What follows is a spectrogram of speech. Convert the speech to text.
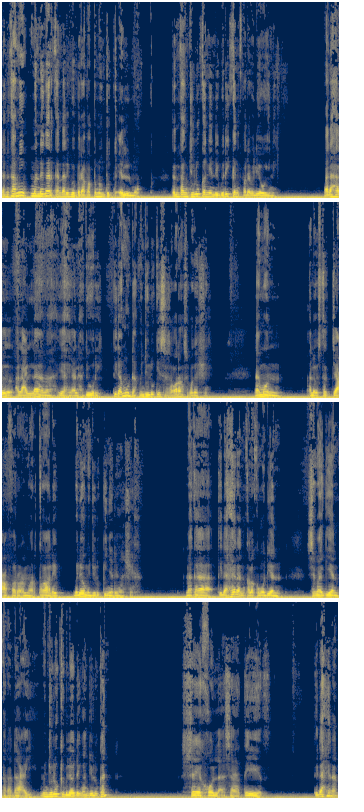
Dan kami mendengarkan dari beberapa penuntut ilmu tentang julukan yang diberikan kepada beliau ini padahal Al-Allamah Yahya Al-Hajuri tidak mudah menjuluki seseorang sebagai syekh namun Al-Ustaz Ja'far Umar Talib beliau menjulukinya dengan syekh maka tidak heran kalau kemudian sebagian para dai menjuluki beliau dengan julukan Syekhul Asatir. Tidak heran.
